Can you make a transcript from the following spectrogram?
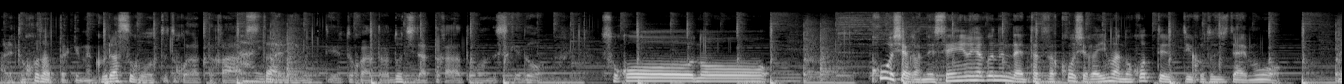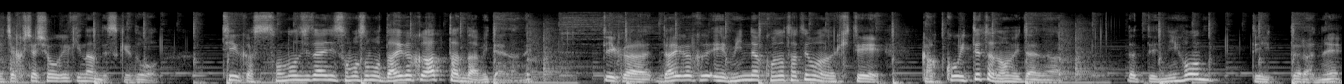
あれどこだったっけな？グラスゴーってとこだったか、い。スターリングっていうとこだったかどっちだったかだと思うんですけどそこの校舎がね1400年代に建てた校舎が今残ってるっていうこと自体もめちゃくちゃ衝撃なんですけどっていうかその時代にそもそも大学あったんだみたいなね。っていうか大学えみんなこの建物に来て学校行ってたの？みたいな。だって日本って言ったらね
